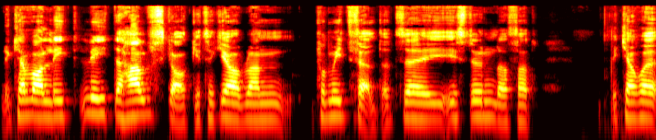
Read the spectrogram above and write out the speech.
det kan vara lite, lite halvskakigt tycker jag bland på mittfältet eh, i, stunder för att vi kanske,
